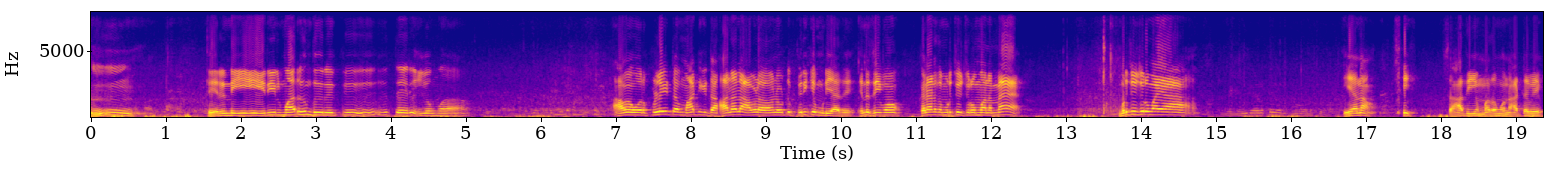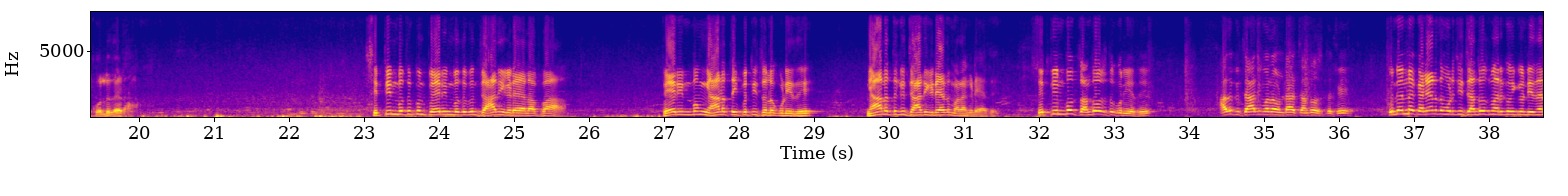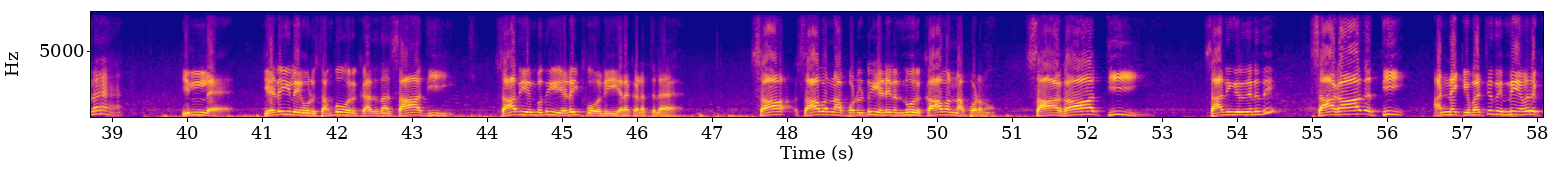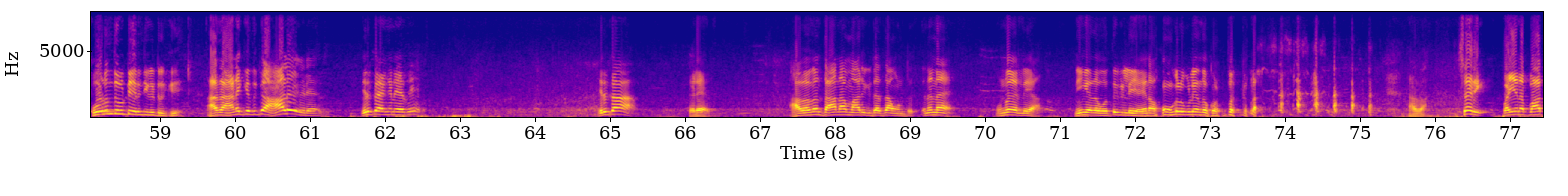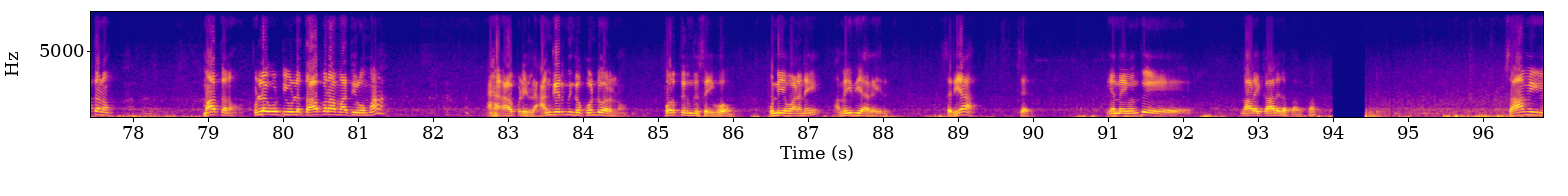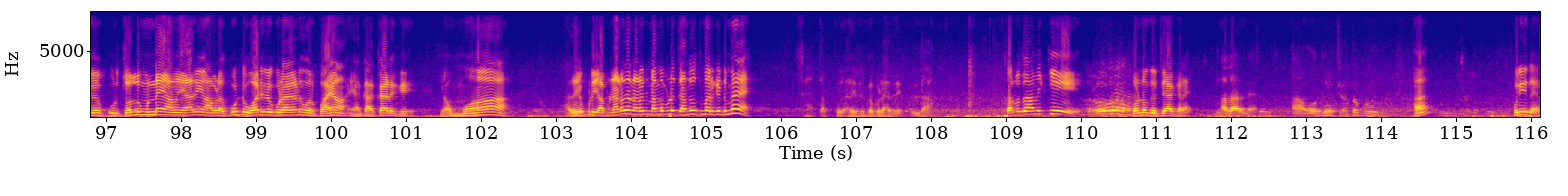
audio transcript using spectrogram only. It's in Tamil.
ம். திருநீரில் மருந்து இருக்கு தெரியுமா? அவன் ஒரு பிள்ளைகிட்ட மாட்டிக்கிட்டான். அதனால் அவளை அவனை விட்டு பிரிக்க முடியாது. என்ன செய்வோம்? கல்யாணத்தை முடிச்சு வச்சுருவோமா நம்ம? முடிச்சு வச்சுருவோமாயா ஏன்னா சீ, சாதியும் மதமும் நாட்டவே கொல்லுதடா. சிற்றின்பத்துக்கும் பேரின்பத்துக்கும் ஜாதி கிடையாதுலாப்பா பேரின்பம் ஞானத்தை பற்றி சொல்லக்கூடியது. ஞானத்துக்கு ஜாதி கிடையாது மதம் கிடையாது. சிற்றின்பம் சந்தோஷத்துக்குரியது. அதுக்கு ஜாதி மதம் உண்டா சந்தோஷத்துக்கு? பின்ன என்ன கல்யாணத்தை முடித்து சந்தோஷமாக இருக்க வைக்க வேண்டியது தானே இல்லை. இடையில ஒரு சம்பவம் இருக்குது அதுதான் சாதி. சாதி என்பது இடைப்போலி இலக்கணத்தில். சா சாவண்ணா போட்டுக்கிட்டு இடையில இன்னொரு காவண்ணா போடணும். சாகா தீ. சாதிங்கிறது என்னது? சாகாத தீ. அன்னைக்கு வச்சது இன்னைய வரை கொழுந்து விட்டு எரிஞ்சுக்கிட்டு இருக்கு. அதை அணைக்கிறதுக்கு ஆளே கிடையாது. இருக்கா எங்கனையாது இருக்கா? கிடையாது. அவன் தானாக மாறிக்கிட்டா தான் உண்டு. என்னென்ன உண்மை இல்லையா? நீங்கள் அதை ஒத்துக்கலையே. ஏன்னா உங்களுக்குள்ளேயே அந்த குழப்பம் இருக்கலாம் அதான். சரி பையனை பார்த்தணும் மாற்றணும் பிள்ளை குட்டி உள்ள தாப்பனாக மாற்றிடுவோமா அப்படி இல்லை. அங்கேருந்து இங்கே கொண்டு வரணும். பொறுத்திருந்து செய்வோம். புண்ணியவாளனை அமைதியாக இரு. சரியா? சரி. என்னை வந்து நாளை காலையில் பார்ப்போம் சாமி சொல்லும் முன்னே அவன் யாரையும் அவளை கூட்டு ஓடிடக்கூடாதுன்னு ஒரு பயம் என் அக்காளுக்கு. அம்மா அது எப்படி அப்படி நடந்தால் நடக்கும் நம்ம கூட சந்தோஷமாக இருக்கட்டுமே? ச- தப்பு அது இருக்கக்கூடாது. இந்தா. கர்மசாமிக்கு கொண்டு வந்து சேர்க்குறேன். நல்லா இருங்க. ஆ ஓகே. ஆ? புரியல.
